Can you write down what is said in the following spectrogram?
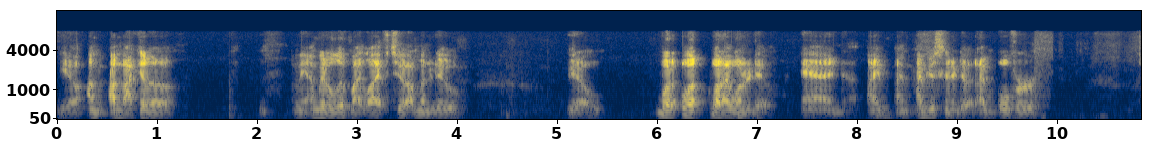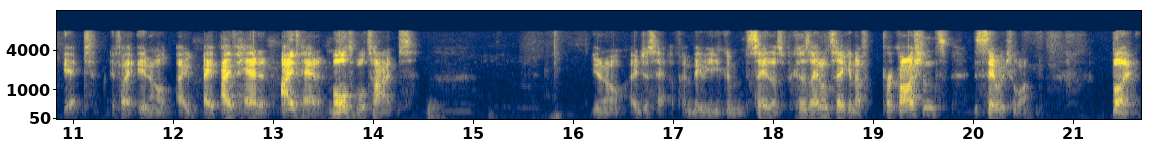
you know, I'm I'm not gonna. I mean, I'm gonna live my life too. I'm gonna do you know what what what I want to do, and I'm I'm, I'm just going to do it. I'm over it. If I you know I, I I've had it. I've had it multiple times. You know, I just have, and maybe you can say this because I don't take enough precautions. Say what you want, but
